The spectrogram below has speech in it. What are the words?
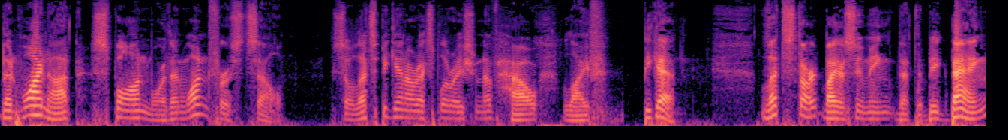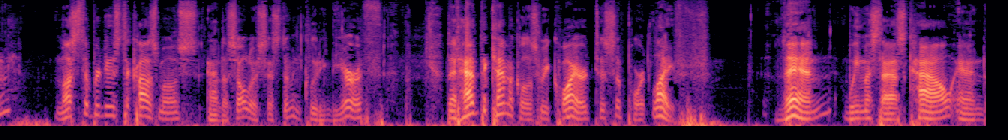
then why not spawn more than one first cell? So let's begin our exploration of how life began. Let's start by assuming that the Big Bang must have produced a cosmos and a solar system, including the Earth, that had the chemicals required to support life. Then we must ask how and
